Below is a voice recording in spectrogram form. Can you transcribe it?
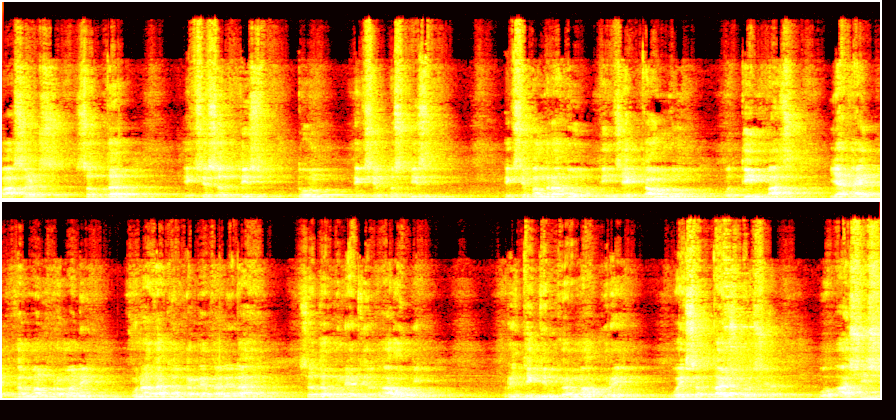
पासष्ट सत्तर एकशे सत्तीस दोन एकशे पस्तीस एकशे पंधरा दोन तीनशे एक्कावन्न दोन व तीन पाच या काही कलमांप्रमाणे गुन्हा दाखल करण्यात आलेला आहे. सदर गुन्ह्यातील आरोपी ऋतिक दिनकर महापुरे वय सत्तावीस वर्ष व आशिष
